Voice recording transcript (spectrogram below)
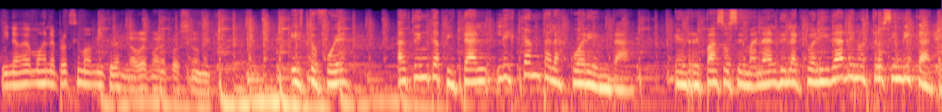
y nos vemos en el próximo micro. Nos vemos en el próximo micro. Esto fue Aten Capital les canta las 40, el repaso semanal de la actualidad de nuestro sindicato.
